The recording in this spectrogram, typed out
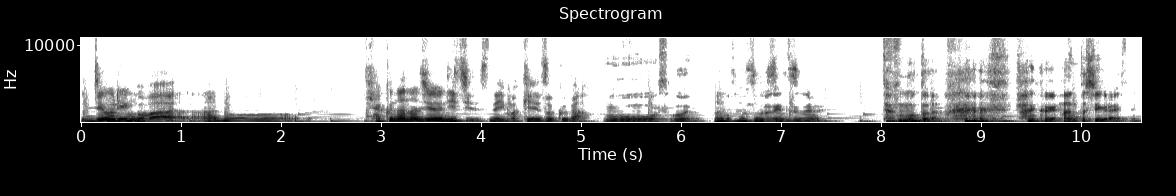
デュオリンゴは、あのー、170日ですね、今、継続が。おー、すごい。そうそうそう3そうヶ月ぐらい。多分もっとだ。3ヶ月、半年ぐらいですね。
